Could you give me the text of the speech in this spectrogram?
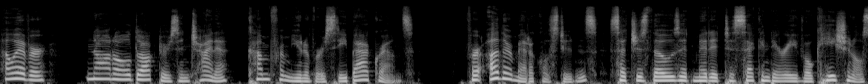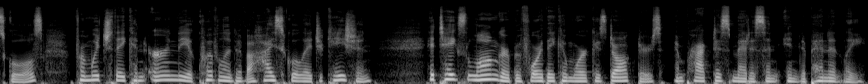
However, not all doctors in China come from university backgrounds. For other medical students, such as those admitted to secondary vocational schools from which they can earn the equivalent of a high school education, it takes longer before they can work as doctors and practice medicine independently.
